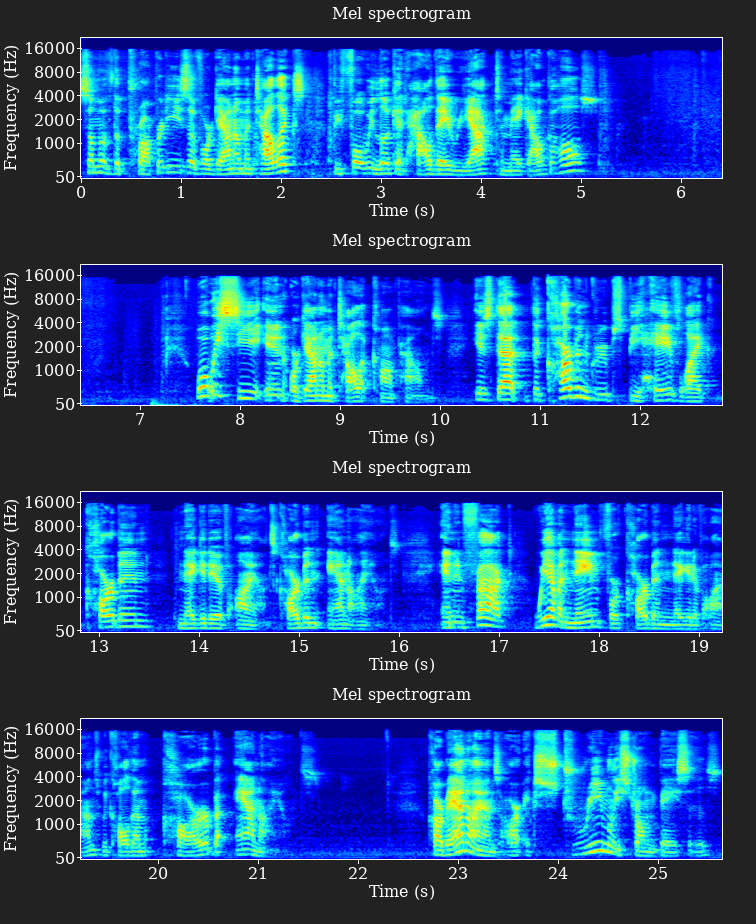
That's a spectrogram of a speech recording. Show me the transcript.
some of the properties of organometallics before we look at how they react to make alcohols. What we see in organometallic compounds is that the carbon groups behave like carbon negative ions, carbon anions. And in fact, we have a name for carbon negative ions. We call them carbanions. Carb anions are extremely strong bases,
